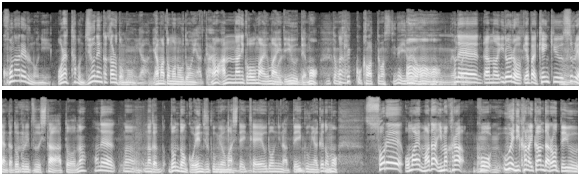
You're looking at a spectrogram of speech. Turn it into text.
こなれるのに俺は多分10年かかると思うんや、大和ものうどんやっての、あんなにこううまいうまいって言うても。言っても結構変わってますしねいろいうんうん。ろうんほんであのいろいろやっぱり研究するやんか、独立した後の。ほんで、うんなんかどどんどんこう円熟味を増していって、うどんになっていくんやけども、それお前まだ今からこう、上に行かないかんだろうっていう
